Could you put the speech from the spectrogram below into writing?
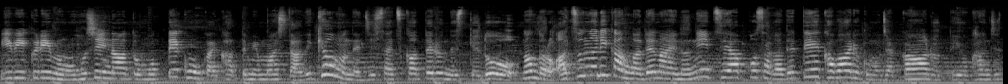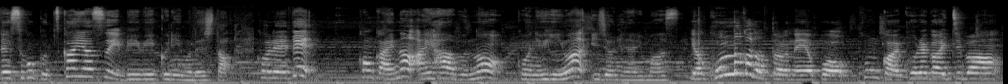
BB クリームも欲しいなと思って今回買ってみました。で今日もね実際使ってるんですけどなんだろう厚塗り感が出ないのにツヤっぽさが出てカバー力も若干あるっていう感じですごく使いやすい BB クリームでした。これで今回の iHerb の購入品は以上になります。いやこの中だったらねやっぱ今回これが一番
